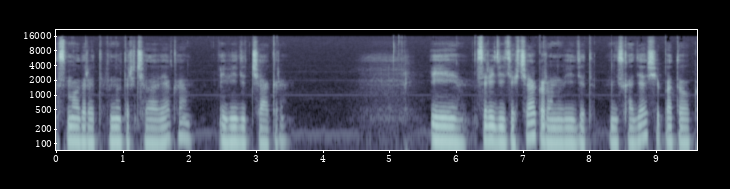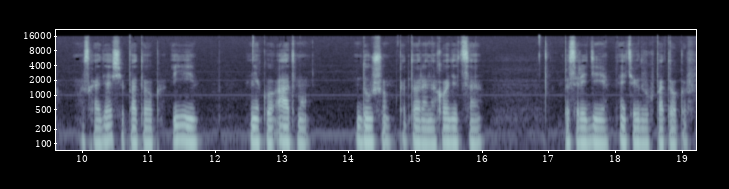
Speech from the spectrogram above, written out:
смотрит внутрь человека и видит чакры. И среди этих чакр он видит нисходящий поток, восходящий поток и некую атму, душу, которая находится посреди этих двух потоков.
